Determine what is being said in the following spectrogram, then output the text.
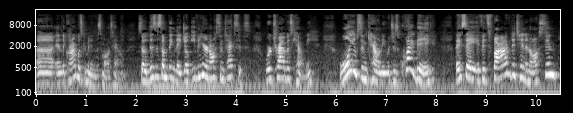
Uh, and the crime was committed in a small town. So this is something they joke, even here in Austin, Texas, we're Travis County, Williamson County, which is quite big. They say if it's five to 10 in Austin,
